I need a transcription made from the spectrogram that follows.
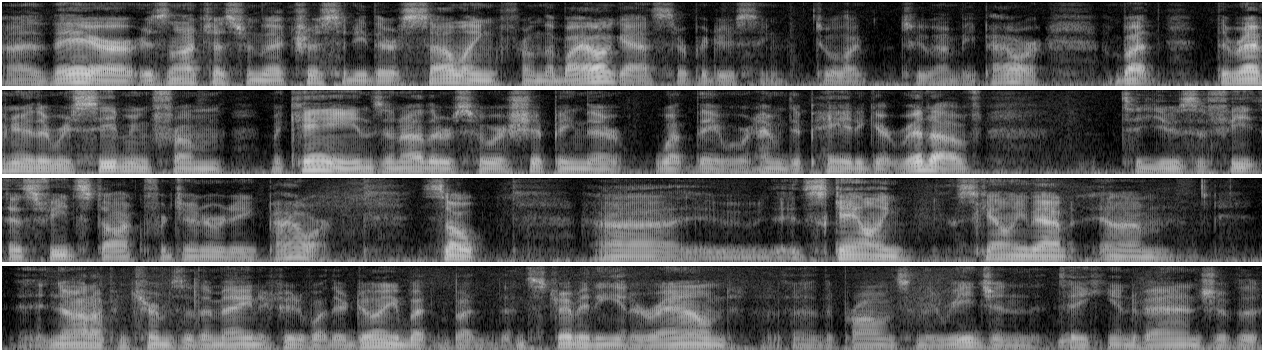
uh, there is not just from the electricity they're selling from the biogas they're producing to, like, to NB Power, but the revenue they're receiving from McCain's and others who are shipping their what they were having to pay to get rid of to use the feed, as feedstock for generating power. So uh, scaling scaling that um, not up in terms of the magnitude of what they're doing, but but distributing it around uh, the province and the region, taking advantage of the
